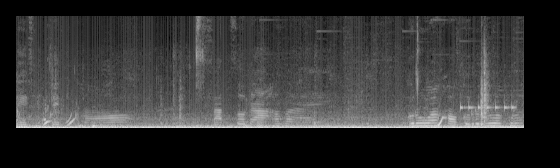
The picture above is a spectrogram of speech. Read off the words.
เด็กเจ็บคอซัดโซดาเข้าไปกลัวขอกลัวกลัว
